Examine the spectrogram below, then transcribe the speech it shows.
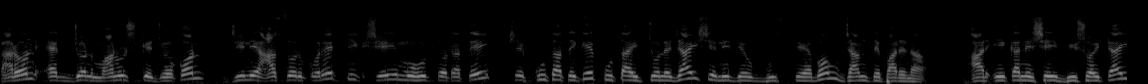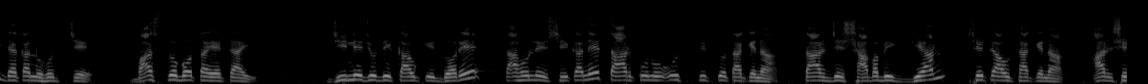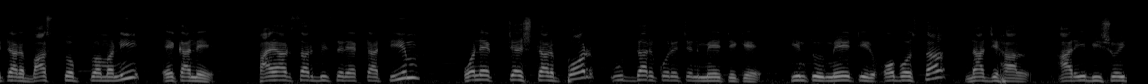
কারণ একজন মানুষকে যখন যিনি আসর করে ঠিক সেই মুহূর্তটাতেই সে কোথা থেকে কোথায় চলে যায়, সে নিজেও বুঝতে এবং জানতে পারে না। আর এখানে সেই বিষয়টাই দেখানো হচ্ছে। বাস্তবতা এটাই। জিনে যদি কাউকে ধরে, তাহলে সেখানে তার কোনো অস্তিত্ব থাকে না। তার যে স্বাভাবিক জ্ঞান, সেটাও থাকে না। আর সেটার বাস্তব প্রমাণই এখানে। ফায়ার সার্ভিসের একটা টিম অনেক চেষ্টার পর উদ্ধার করেছেন মেয়েটিকে। কিন্তু মেয়েটির অবস্থা নাজিহাল। আর এই বিষয়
